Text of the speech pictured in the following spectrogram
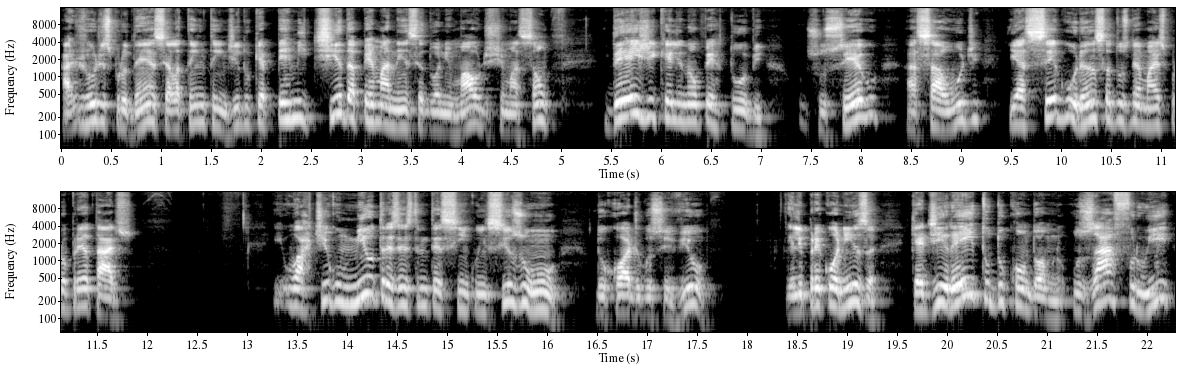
a jurisprudência ela tem entendido que é permitida a permanência do animal de estimação desde que ele não perturbe o sossego, a saúde e a segurança dos demais proprietários. O artigo 1335, inciso 1 do Código Civil, ele preconiza que é direito do condômino usar, fruir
